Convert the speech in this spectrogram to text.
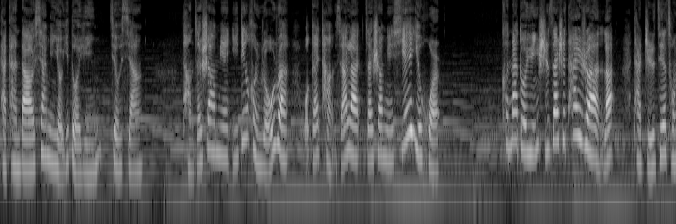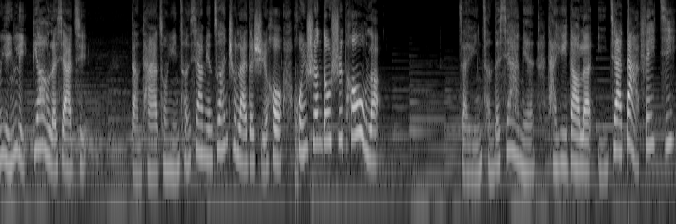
他看到下面有一朵云，就想。躺在上面一定很柔软，我该躺下来在上面歇一会儿。可那朵云实在是太软了，它直接从云里掉了下去。当它从云层下面钻出来的时候，浑身都湿透了。在云层的下面，它遇到了一架大飞机。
